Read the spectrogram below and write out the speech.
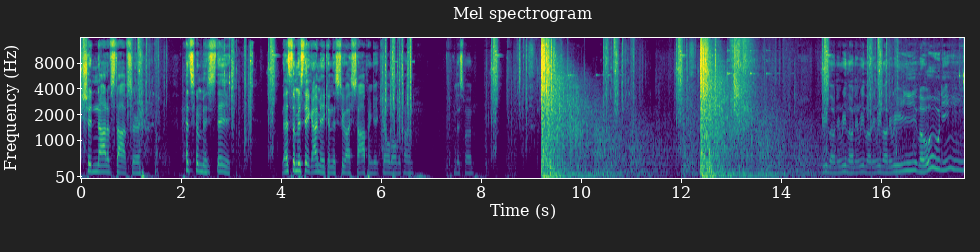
should not have stopped, sir. That's a mistake. That's the mistake I make in this too. I stop and get killed all the time in this mode. Reloading, reloading, reloading, reloading, reloading.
